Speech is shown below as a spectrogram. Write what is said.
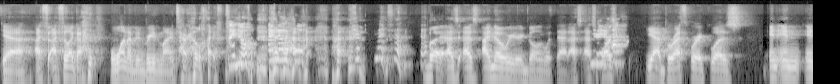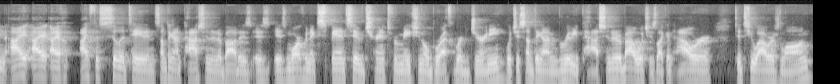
Yeah, I, f- I feel like I, one, I've been breathing my entire life. I know, I know. but as, as I know where you're going with that, as, as yeah. far as, yeah, breath work was and and and I I I, facilitate and something I'm passionate about is is is more of an expansive transformational breathwork journey, which is something I'm really passionate about, which is like an hour to two hours long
